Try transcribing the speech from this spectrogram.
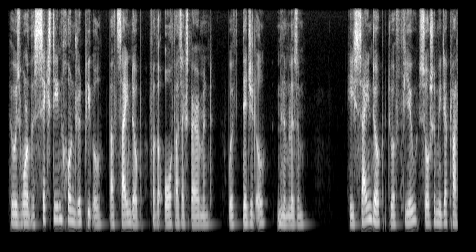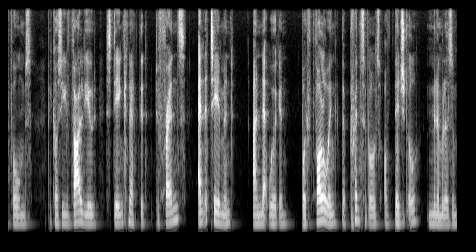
who is one of the 1600 people that signed up for the author's experiment with digital minimalism. He signed up to a few social media platforms because he valued staying connected to friends, entertainment, and networking, but following the principles of digital minimalism.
